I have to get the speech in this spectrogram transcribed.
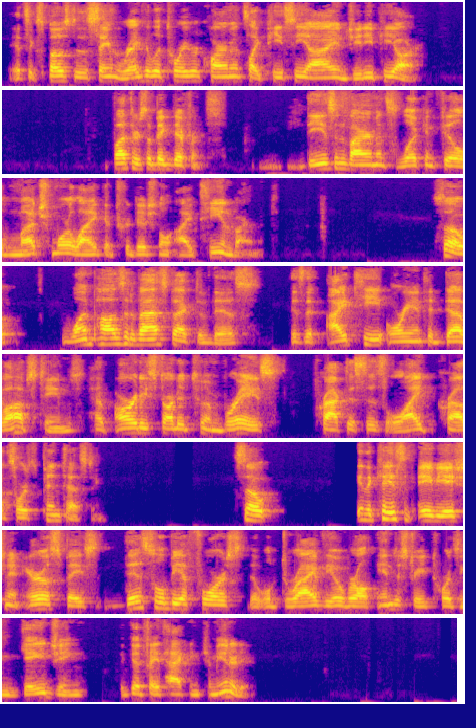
it's exposed to the same regulatory requirements like PCI and GDPR. But there's a big difference. These environments look and feel much more like a traditional IT environment. So one positive aspect of this is that IT-oriented DevOps teams have already started to embrace practices like crowdsourced pen testing. So in the case of aviation and aerospace, this will be a force that will drive the overall industry towards engaging the good faith hacking community.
